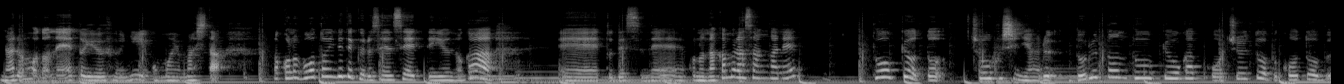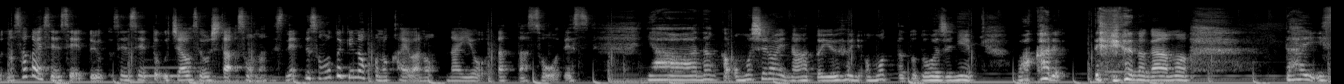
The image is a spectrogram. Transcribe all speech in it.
なるほどね、というふうに思いました。まあこの冒頭に出てくる先生っていうのが、えーっとですね、この中村さんがね、東京都調布市にあるドルトン東京学校中等部高等部の酒井先生という先生と打ち合わせをしたそうなんですね。で、その時のこの会話の内容だったそうです。いやー、なんか面白いなというふうに思ったと同時に、わかるっていうのがもう第一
